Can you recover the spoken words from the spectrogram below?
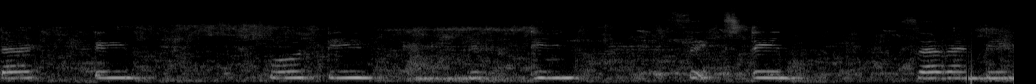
thirteen, fourteen, fifteen, sixteen, seventeen,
